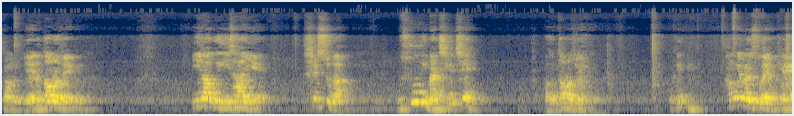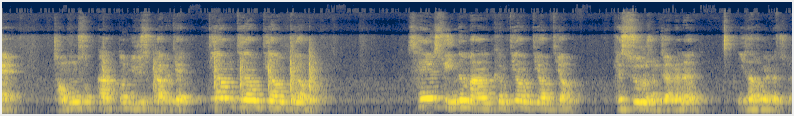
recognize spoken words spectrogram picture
떨어져. 얘는 떨어져 있는 거야. 1하고 2 사이에 실수가 무 수히 많지, 그치? 어, 그럼 떨어져 있는 거야. 오케이? 확률 변수가 이렇게 정수값 또는 유리수값 이렇게 띄엄띄엄 띄엄띄엄 셀 수 있는 만큼 띄엄띄엄 띄엄 개수로 존재하면은 이산 확률 변수야.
